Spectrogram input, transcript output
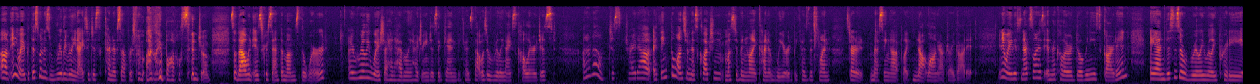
Um, anyway, but this one is really, really nice. It just kind of suffers from ugly bottle syndrome. So that one is Chrysanthemums the Word. I really wish I had Heavenly Hydrangeas again because that was a really nice color. Just, I don't know, just dried out. I think the ones from this collection must have been like kind of weird because this one started messing up like not long after I got it. Anyway, this next one is in the color Daubigny's Garden, and this is a really, really pretty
